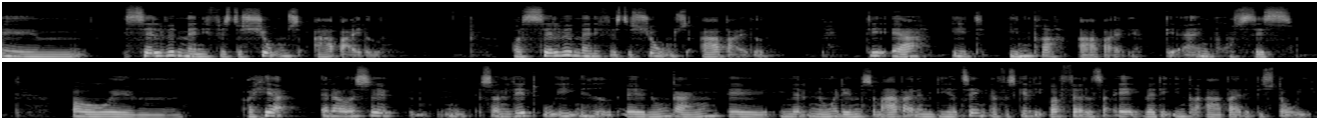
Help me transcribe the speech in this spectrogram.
øh, selve manifestationsarbejdet. Og selve manifestationsarbejdet, det er et indre arbejde. Det er en proces. Og, øh, og her er der også mm, sådan lidt uenighed øh, nogle gange øh, imellem nogle af dem, som arbejder med de her ting, af forskellige opfattelser af, hvad det indre arbejde består i.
